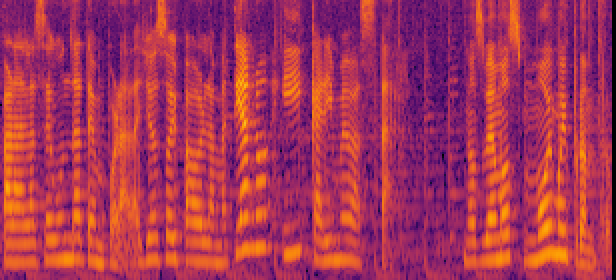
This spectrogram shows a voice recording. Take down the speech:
para la segunda temporada. Yo soy Paola Matiano y Karime Bastar. Nos vemos muy, muy pronto.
